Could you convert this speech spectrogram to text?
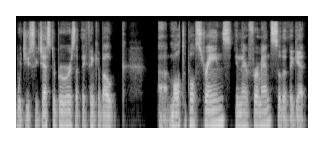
Would you suggest to brewers that they think about uh, multiple strains in their ferments so that they get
